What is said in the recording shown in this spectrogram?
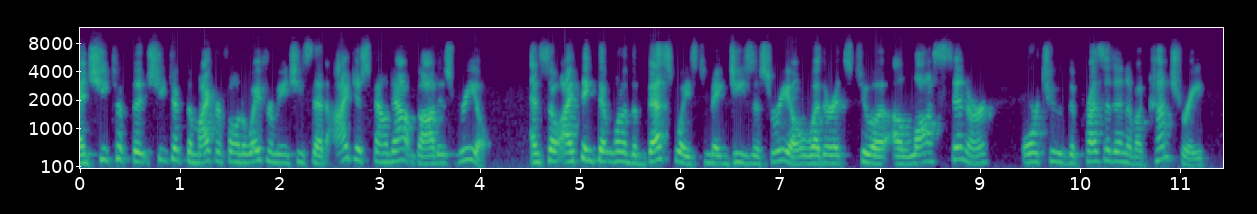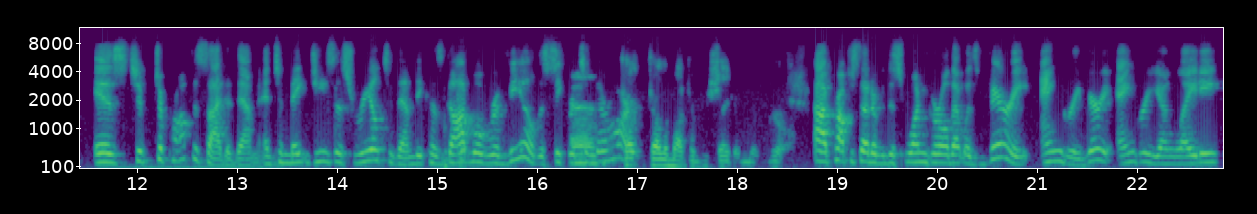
And she took the she took the microphone away from me and she said i just found out god is real. And so i think that one of the best ways to make jesus real whether it's to a, a lost sinner or to the president of a country is to, to prophesy to them and to make Jesus real to them because God will reveal the secrets of their heart. Tell, tell them about the forsaken girl. I prophesied over this one girl that was very angry, very angry young lady.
